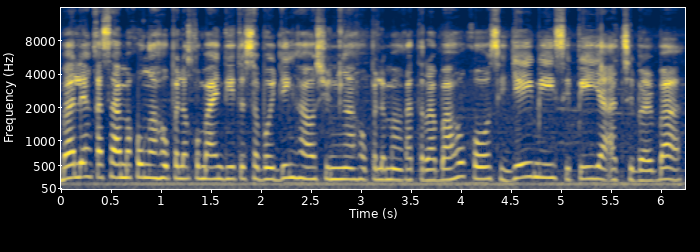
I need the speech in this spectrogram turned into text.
Bale, ang kasama ko nga ho palang kumain dito sa boarding house, yun nga ho pala mga katrabaho ko, si Jamie, si Pia at si Barba.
